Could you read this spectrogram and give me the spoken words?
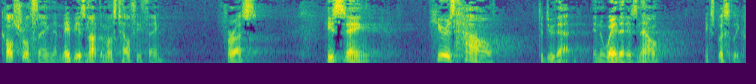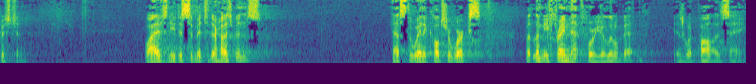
cultural thing that maybe is not the most healthy thing for us. He's saying, here is how to do that in a way that is now explicitly Christian. Wives need to submit to their husbands. That's the way the culture works. But let me frame that for you a little bit, is what Paul is saying.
